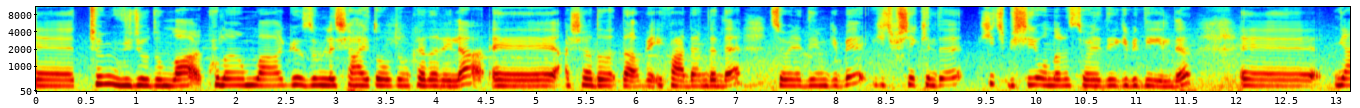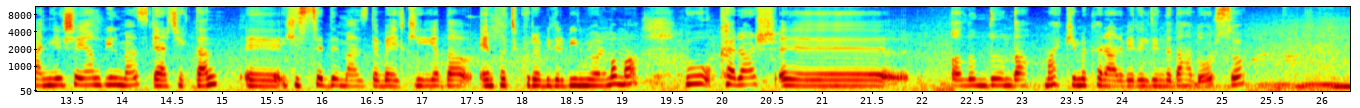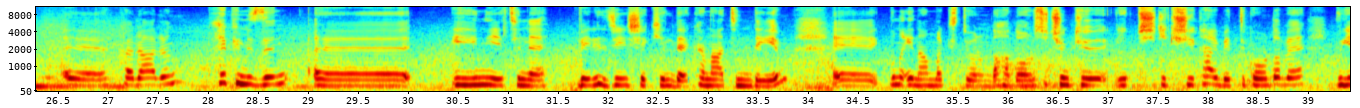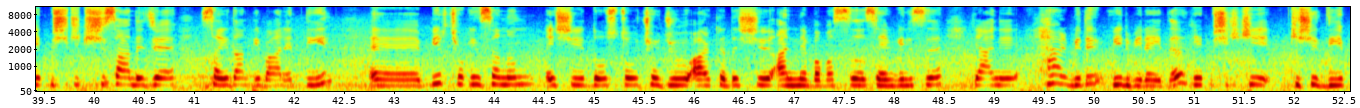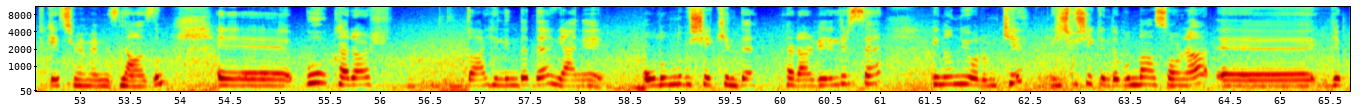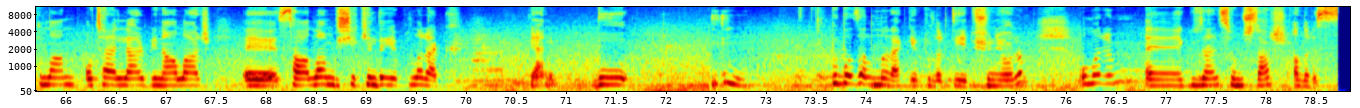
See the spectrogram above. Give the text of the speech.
tüm vücudumla, kulağımla, gözümle şahit olduğum kadarıyla e, aşağıda da ve ifademde de söylediğim gibi hiçbir şekilde hiçbir şey onların söylediği gibi değildi. E, yani yaşayan bilmez gerçekten e, hissedemez de belki ya da empati kurabilir bilmiyorum ama bu karar e, alındığında mahkeme kararı verildiğinde daha doğrusu e, kararın hepimizin e, iyi niyetine verileceği şekilde kanaatindeyim. E, buna inanmak istiyorum daha doğrusu. Çünkü 72 kişiyi kaybettik orada ve bu 72 kişi sadece sayıdan ibaret değil. E, Birçok insanın eşi, dostu, çocuğu, arkadaşı, anne, babası, sevgilisi yani her biri bir bireydi. 72 kişi deyip geçmememiz lazım. E, bu karar dahilinde de yani olumlu bir şekilde karar verilirse inanıyorum ki hiçbir şekilde bundan sonra e, yapılan oteller, binalar e, sağlam bir şekilde yapılarak yani bu bu baz alınarak yapılır diye düşünüyorum. Umarım e, güzel sonuçlar alırız.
